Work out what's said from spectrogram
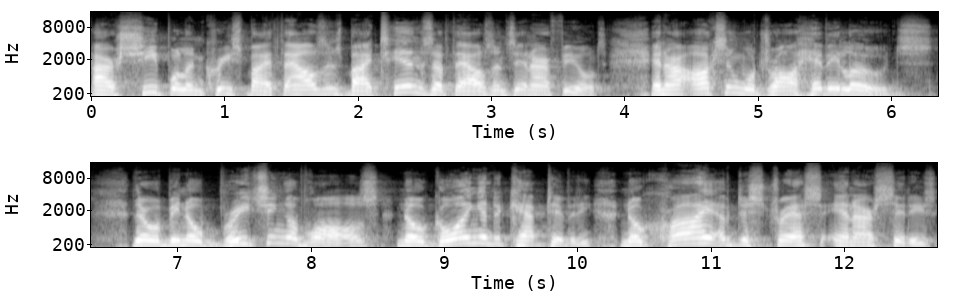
Our sheep will increase by thousands, by tens of thousands in our fields, and our oxen will draw heavy loads. There will be no breaching of walls, no going into captivity, no cry of distress in our cities,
